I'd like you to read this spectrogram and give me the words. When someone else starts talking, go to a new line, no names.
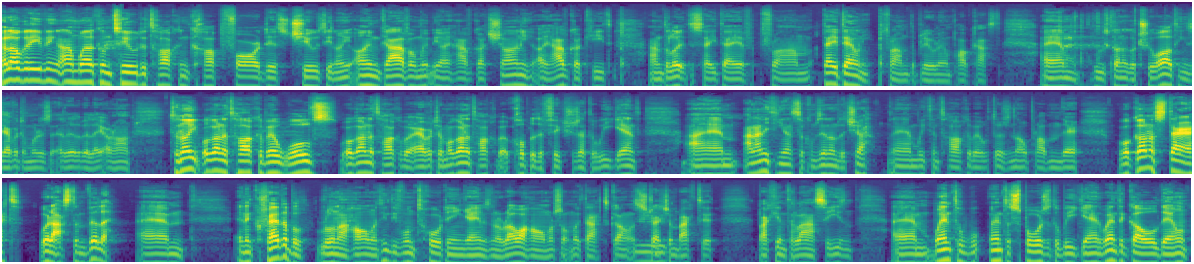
Hello, good evening, and welcome to the Talkin' Kop for this Tuesday night. I'm Gavin. With me, I have got Seany, I have got Keith. I'm delighted to say Dave from Dave Downie from the Blue Room Podcast, um, who's going to go through all things Everton with us a little bit later on. Tonight, we're going to talk about Wolves. We're going to talk about Everton. We're going to talk about a couple of the fixtures at the weekend, um, and anything else that comes in on the chat, um, we can talk about. There's no problem there. We're going to start with Aston Villa. Um, an incredible run at home. I think they've won 13 games in a row at home or something like that. It's gone stretching back to back into last season. Um, went to went to Spurs at the weekend. Went to goal down.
